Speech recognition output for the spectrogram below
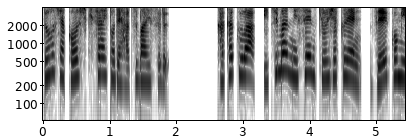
同社公式サイトで発売する。価格は12,900円、税込み。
